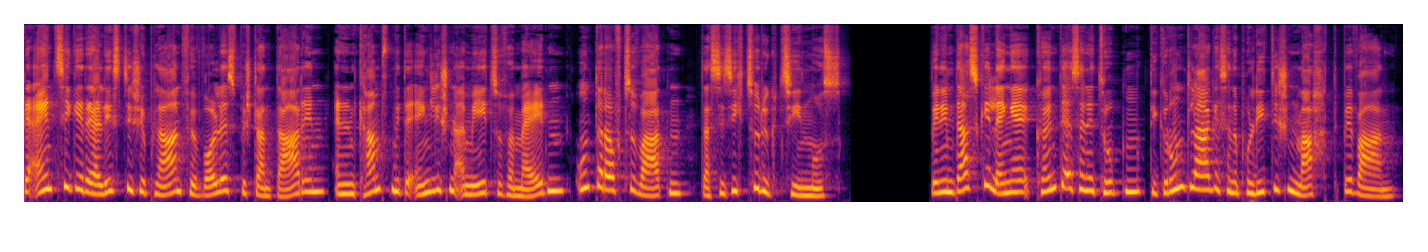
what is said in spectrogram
der einzige realistische Plan für Wallace bestand darin, einen Kampf mit der englischen Armee zu vermeiden und darauf zu warten, dass sie sich zurückziehen muss. Wenn ihm das gelänge, könnte er seine Truppen die Grundlage seiner politischen Macht bewahren.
